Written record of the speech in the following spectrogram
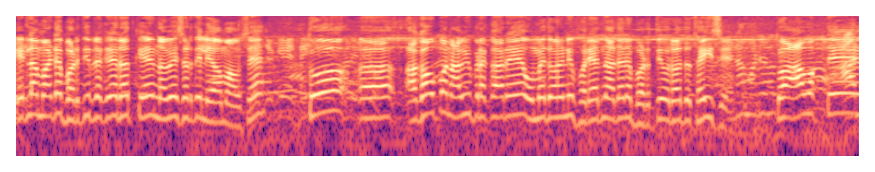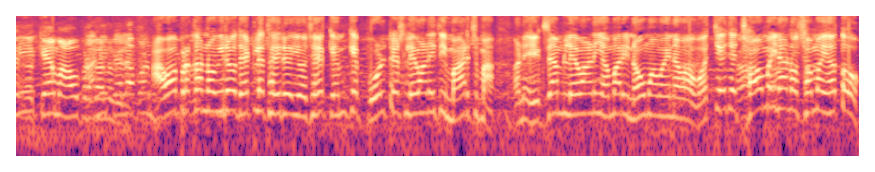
એટલા માટે ભરતી પ્રક્રિયા રદ કરીને નવેસરથી લેવામાં આવશે. તો અગાઉ પણ આવી પ્રકારે ઉમેદવારોની ફરિયાદના આધારે ભરતીઓ રદ થઈ છે. તો આ વખતે કેમ આવો પ્રકારનો આવા પ્રકારનો વિરોધ એટલે થઈ રહ્યો છે, કેમ કે પોલ ટેસ્ટ હતી માર્ચમાં અને એક્ઝામ લેવાની અમારી નવમા મહિનામાં. વચ્ચે જે છ મહિનાનો સમય હતો,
